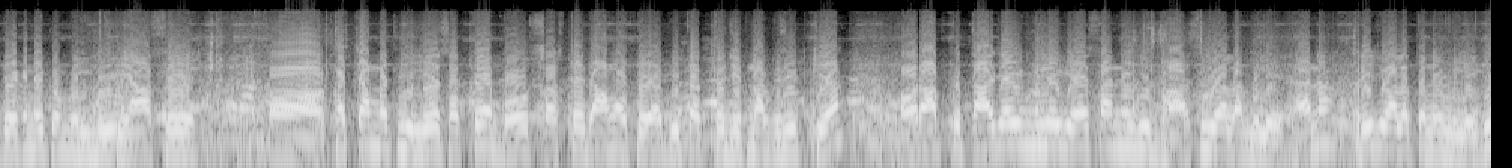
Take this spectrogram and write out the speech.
देखने को मिल रही है। यहाँ से अ, कच्चा मछली ले सकते हैं बहुत सस्ते दामों पे अभी तक तो जितना विज़िट किया। और आपको ताज़ा ही मिलेगी ऐसा नहीं कि भासी वाला मिले है ना? फ्रिज वाला तो नहीं मिलेगी।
